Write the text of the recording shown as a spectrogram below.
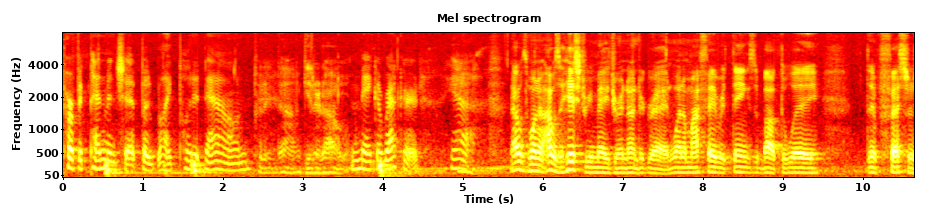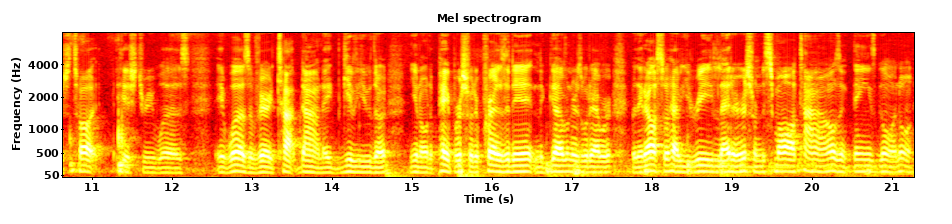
perfect penmanship, but like put it down, Put it down, get it out. make a record. Yeah. That was one. Of, I was a history major in undergrad. One of my favorite things about the way the professors taught history was it was a very top down. They'd give you the you know the papers for the president and the governors, whatever, but they'd also have you read letters from the small towns and things going on.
